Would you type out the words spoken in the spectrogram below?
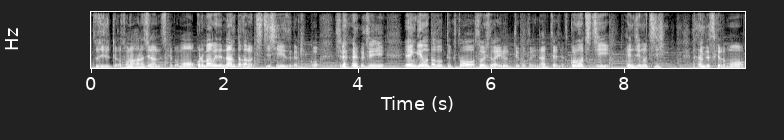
通じるっていうかその話なんですけどもこの番組でなんとかの父シリーズが結構知らないうちに園芸をたどっていくとそういう人がいるっていうことになっちゃうじゃないですか。これも父変人の父。なんですけども、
